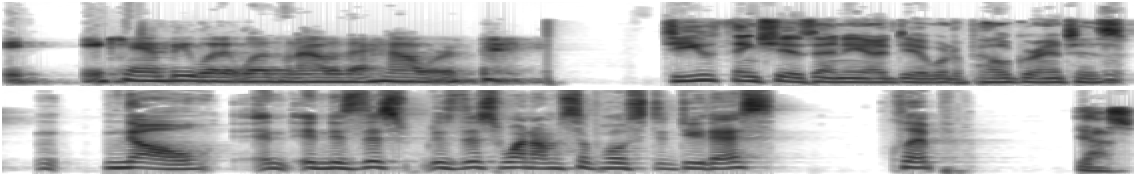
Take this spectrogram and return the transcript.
it, it can't be what it was when I was at Howard. Do you think she has any idea what a Pell Grant is? No. And, and is this is this when I'm supposed to do this clip? Yes.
